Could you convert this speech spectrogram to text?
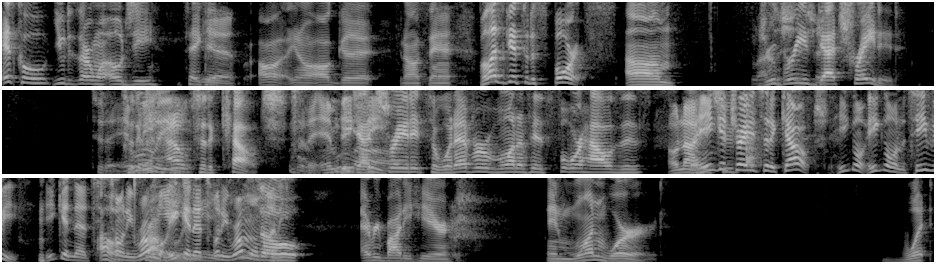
it's cool. You deserve one. OG, take Yeah. it. All you know, all good. You know what I'm saying? But let's get to the sports. Um, Lots Drew of shit, Brees shit. got traded to the, To the Italy. to the couch. to the He got traded to whatever one of his four houses. Oh no, that he didn't get traded to the couch. He going he going to the TV. He getting that t- Oh, Tony Romo. probably. He getting that Tony Romo money. So, everybody here, in one word, what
